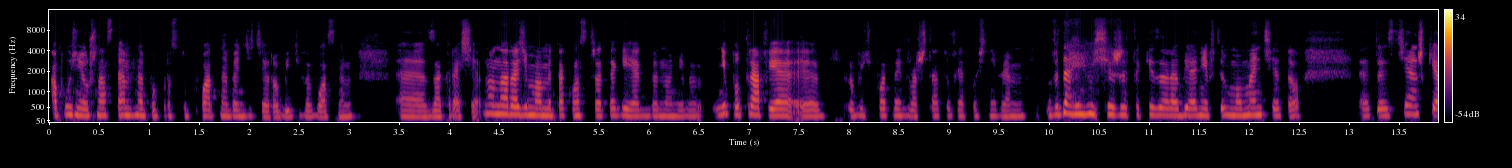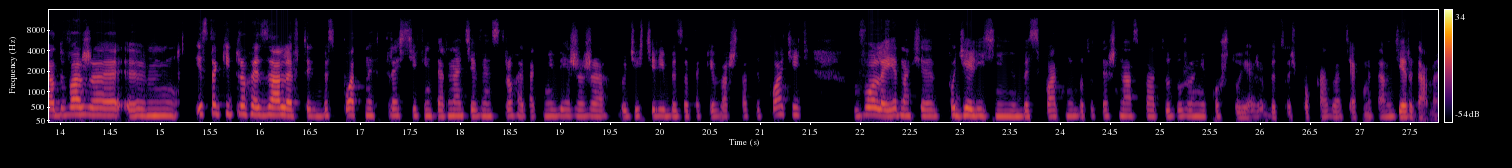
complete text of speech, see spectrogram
a później już następne po prostu płatne będziecie robić we własnym e, zakresie. No na razie mamy taką strategię, jakby, no nie wiem, nie potrafię e, robić płatnych warsztatów, jakoś nie wiem, wydaje mi się, że takie zarabianie w tym momencie to to jest ciężkie, a dwa, że jest taki trochę zalew tych bezpłatnych treści w internecie, więc trochę tak nie wierzę, że ludzie chcieliby za takie warsztaty płacić. Wolę jednak się podzielić nimi bezpłatnie, bo to też nas bardzo dużo nie kosztuje, żeby coś pokazać, jak my tam dziergamy.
